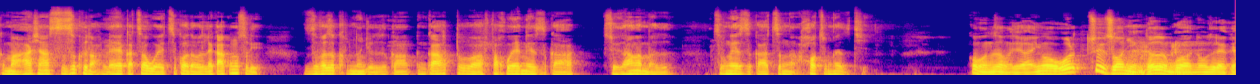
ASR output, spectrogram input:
咁么也想试试看喏，辣搿只位置高头，辣家公司里，是勿是可能就是讲更加多个发挥眼自家擅长个物事，做眼自家真个好做眼事体。搿问是问题啊，因为我最早认得辰光，侬是辣盖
